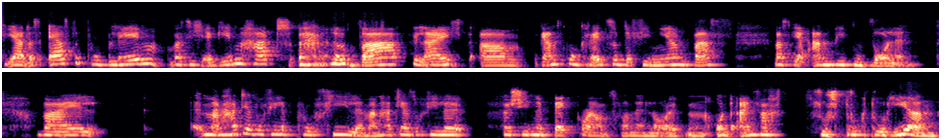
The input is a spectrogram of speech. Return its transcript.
ja, das erste Problem, was sich ergeben hat, war vielleicht ähm, ganz konkret zu definieren, was, was wir anbieten wollen. Weil man hat ja so viele Profile, man hat ja so viele verschiedene Backgrounds von den Leuten und einfach zu strukturieren,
